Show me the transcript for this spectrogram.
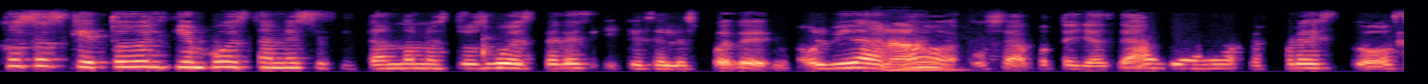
cosas que todo el tiempo están necesitando nuestros huéspedes y que se les puede olvidar, ¿no? O sea, botellas de agua, refrescos.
